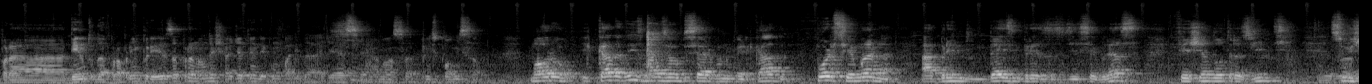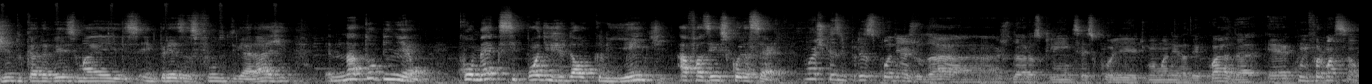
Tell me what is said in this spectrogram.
Para dentro da própria empresa para não deixar de atender com qualidade. Essa é a nossa principal missão. Mauro, e cada vez mais eu observo no mercado, por semana, abrindo 10 empresas de segurança, fechando outras 20, Exato. surgindo cada vez mais empresas fundo de garagem. Na tua opinião, como é que se pode ajudar o cliente a fazer a escolha certa? Eu acho que as empresas podem ajudar, ajudar os clientes a escolher de uma maneira adequada é com informação.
